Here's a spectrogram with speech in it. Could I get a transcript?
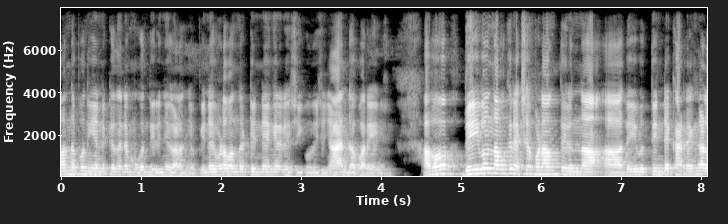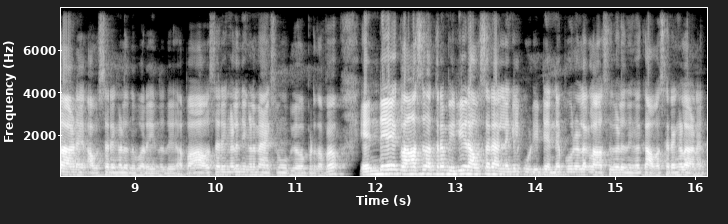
വന്നപ്പോൾ നീ എനിക്ക് നേരെ മുഖം തിരിഞ്ഞു കളഞ്ഞു. പിന്നെ ഇവിടെ വന്നിട്ട് എന്നെ എങ്ങനെ രക്ഷിക്കുന്നു ചോദിച്ചു. ഞാൻ എന്താ പറയാ ചോദിച്ചു അപ്പോ ദൈവം നമുക്ക് രക്ഷപ്പെടാൻ തരുന്ന ദൈവത്തിന്റെ കരങ്ങളാണ് അവസരങ്ങൾ എന്ന് പറയുന്നത്. അപ്പൊ ആ അവസരങ്ങൾ നിങ്ങൾ മാക്സിമം ഉപയോഗപ്പെടുത്തും അപ്പൊ എന്റെ ക്ലാസ് അത്രയും വലിയൊരു അവസരം അല്ലെങ്കിൽ കൂടിയിട്ട് എന്നെ പോലുള്ള ക്ലാസ്സുകൾ നിങ്ങൾക്ക് അവസരങ്ങളാണ്.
